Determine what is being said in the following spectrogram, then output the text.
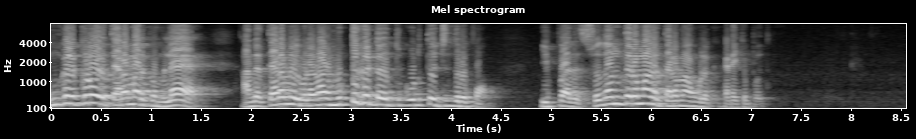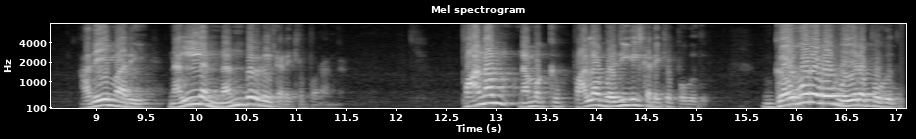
உங்களுக்குன்னு ஒரு திறமை இருக்கும்ல அந்த திறமை இவ்வளோ நாள் முட்டுக்கட்டை கொடுத்து வச்சுருந்துருப்போம். இப்போ அது சுதந்திரமாக அந்த திறமை அவங்களுக்கு கிடைக்க போகுது. அதே மாதிரி நல்ல நண்பர்கள் கிடைக்க போகிறாங்க பணம் நமக்கு பல வழியில் கிடைக்க போகுது. கௌரவம் உயரப் போகுது.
